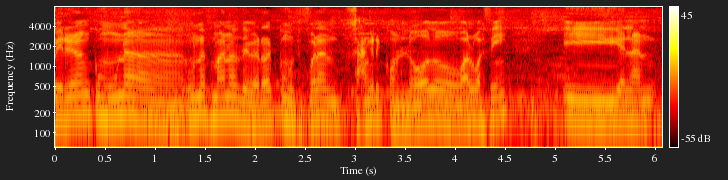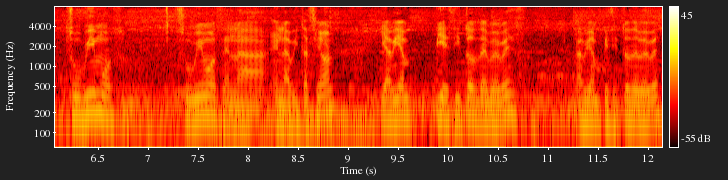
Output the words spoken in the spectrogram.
pero eran como una, unas manos de verdad como si fueran sangre con lodo o algo así. Y en la- subimos, subimos en la, en la habitación y habían piecitos de bebés, habían piecitos de bebés.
